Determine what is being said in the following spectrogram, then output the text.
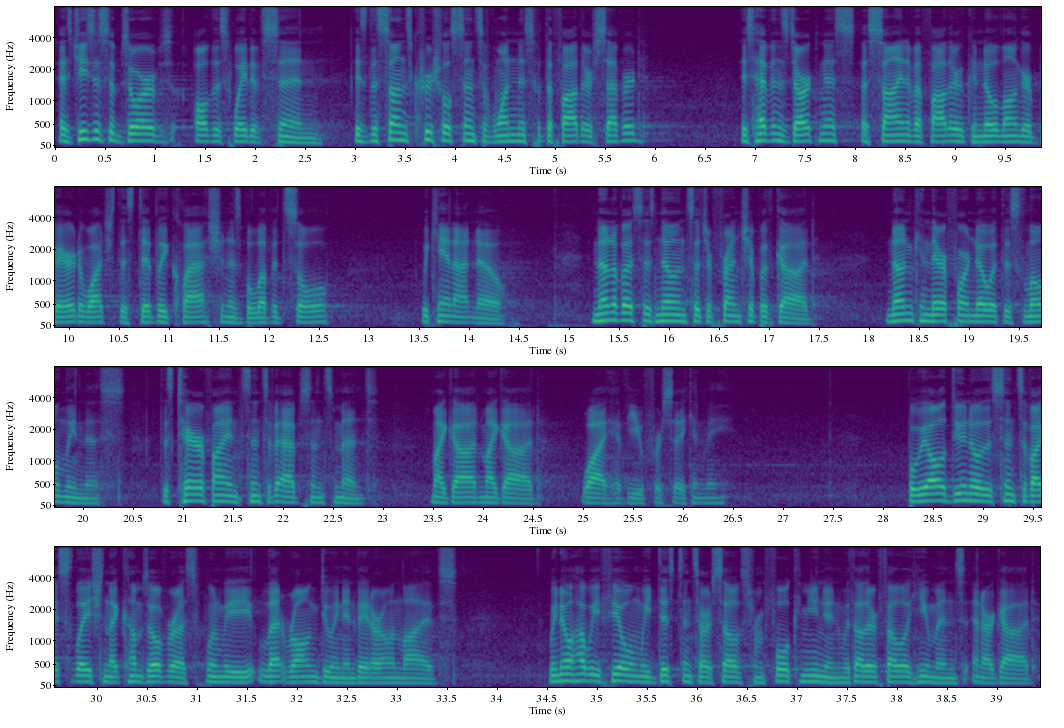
As Jesus absorbs all this weight of sin, is the Son's crucial sense of oneness with the Father severed? Is heaven's darkness a sign of a Father who can no longer bear to watch this deadly clash in his beloved soul? We cannot know. None of us has known such a friendship with God. None can therefore know what this loneliness, this terrifying sense of absence meant. My God, my God, why have you forsaken me? But we all do know the sense of isolation that comes over us when we let wrongdoing invade our own lives. We know how we feel when we distance ourselves from full communion with other fellow humans and our God.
